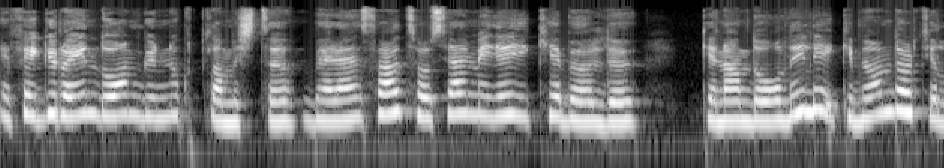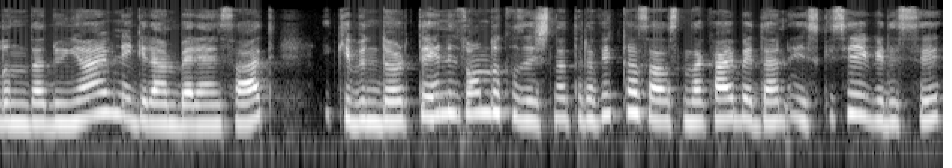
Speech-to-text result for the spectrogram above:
Efe Güray'ın doğum gününü kutlamıştı. Beren Saat sosyal medyayı ikiye böldü. Kenan Doğulu ile 2014 yılında dünya evine giren Beren Saat, 2004'te henüz 19 yaşında trafik kazasında kaybeden eski sevgilisi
